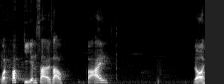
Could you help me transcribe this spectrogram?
What fuck? Chỉ đánh sai rồi sao? Phải. Rồi.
